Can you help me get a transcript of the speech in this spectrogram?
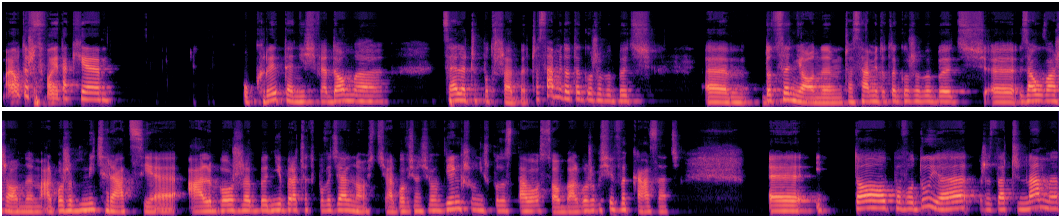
mają też swoje takie ukryte, nieświadome cele czy potrzeby. Czasami do tego, żeby być docenionym, czasami do tego, żeby być e, zauważonym, albo żeby mieć rację, albo żeby nie brać odpowiedzialności, albo wziąć ją większą niż pozostałe osoby, albo żeby się wykazać. E, I to powoduje, że zaczynamy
